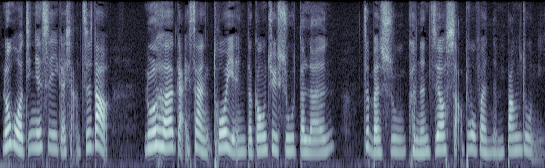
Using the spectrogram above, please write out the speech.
如果今天是一个想知道如何改善拖延的工具书的人，这本书可能只有少部分能帮助你，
